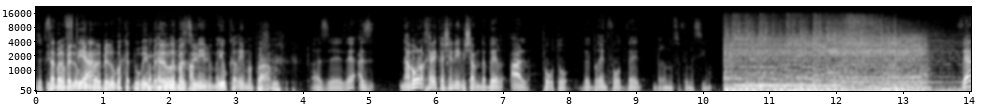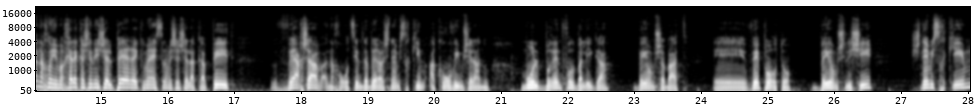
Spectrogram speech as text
שזה קצת התבלבלו- מפתיע. התבלבלו בכדורים. בינינו בכדורים החמים. הם היו קרים הפעם. אז אה, זה, אז נעבור לחלק השני, ושם נדבר על פורטו וברנדפורד ודברים נוספים לסיום. ואנחנו עם החלק השני של פרק 126 של הכפית, ועכשיו אנחנו רוצים לדבר על שני המשחקים הקרובים שלנו. מול ברנדפורד בליגה ביום שבת, אה, ופורטו ביום שלישי. שני משחקים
